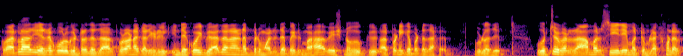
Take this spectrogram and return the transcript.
வரலாறு என்ன கூறுகின்றது என்றால் புராண கதைகளில் இந்த கோயில் வேதநாராயண பெருமாள் என்ற பெயரில் மகாவிஷ்ணுவுக்கு அர்ப்பணிக்கப்பட்டதாக உள்ளது. உற்சவர்கள் ராமர் சீதை மற்றும் லக்ஷ்மணர்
